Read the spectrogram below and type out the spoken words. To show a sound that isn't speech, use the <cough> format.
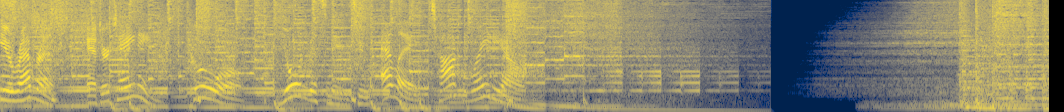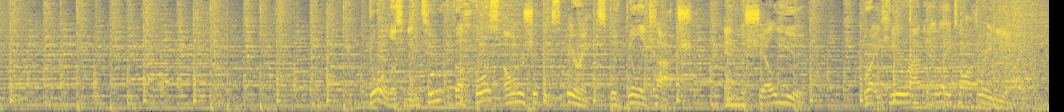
Irreverent, entertaining, cool. You're listening to LA Talk Radio. You're listening to The Horse Ownership Experience with Billy Koch and Michelle Yu, right here on LA Talk Radio.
